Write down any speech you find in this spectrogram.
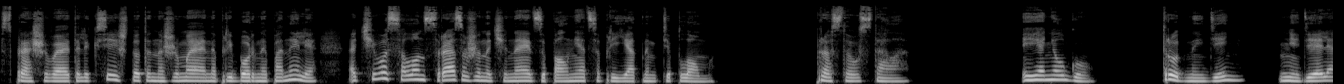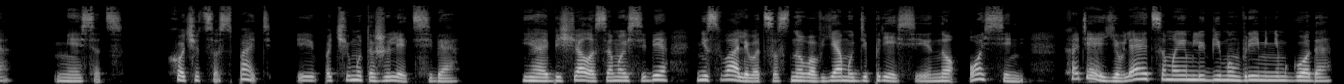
спрашивает Алексей, что-то нажимая на приборной панели, отчего салон сразу же начинает заполняться приятным теплом. Просто устала. И я не лгу. Трудный день, неделя, месяц. Хочется спать и почему-то жалеть себя. Я обещала самой себе не сваливаться снова в яму депрессии, но осень, хотя и является моим любимым временем года,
